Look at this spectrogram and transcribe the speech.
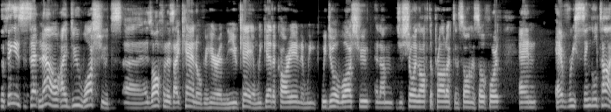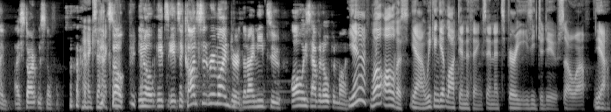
The thing is, is that now I do wash shoots uh, as often as I can over here in the UK, and we get a car in and we we do a wash shoot, and I'm just showing off the product and so on and so forth. And every single time I start with snow foam. exactly. so you know, it's it's a constant reminder that I need to always have an open mind. Yeah, well, all of us. Yeah, we can get locked into things, and it's very easy to do. So, uh, yeah,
